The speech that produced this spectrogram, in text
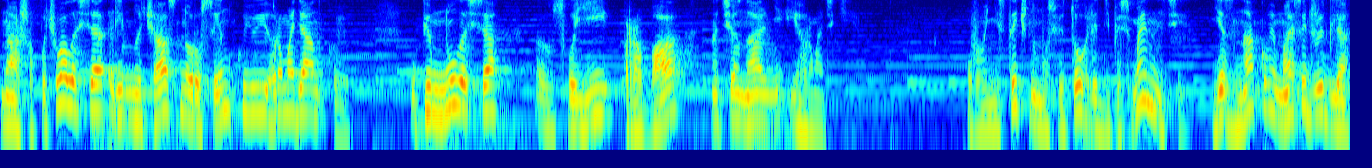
наша почувалася рівночасно русинкою і громадянкою, упімнулася в свої права національні і громадські. У феміністичному світогляді письменниці є знакові меседжі для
